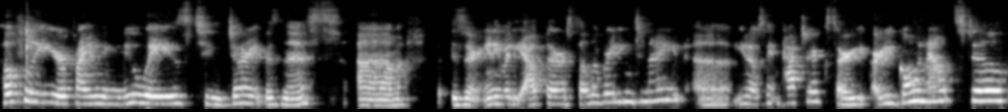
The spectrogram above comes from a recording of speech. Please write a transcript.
hopefully you're finding new ways to generate business. Um, is there anybody out there celebrating tonight? Uh, you know, St. Patrick's, are you, are you going out still?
